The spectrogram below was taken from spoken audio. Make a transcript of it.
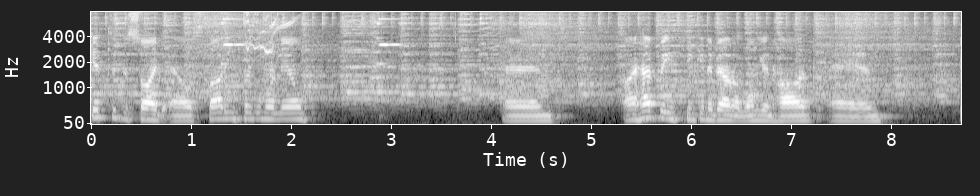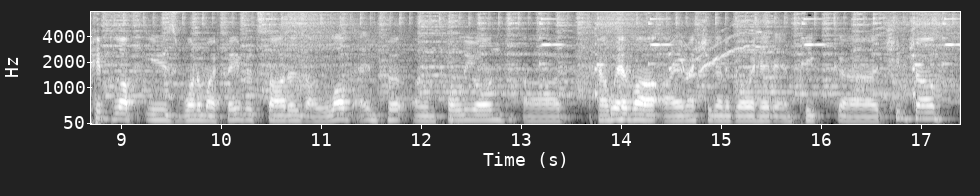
Get to decide our starting Pokemon now. And I have been thinking about it long and hard and Piplup is one of my favorite starters. I love Empoleon. Uh, however, I am actually going to go ahead and pick uh, Chimchar.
